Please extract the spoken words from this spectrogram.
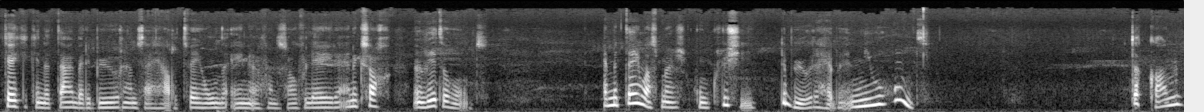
keek ik in de tuin bij de buren en zij hadden twee honden, een ervan is overleden. En ik zag een witte hond. En meteen was mijn conclusie, de buren hebben een nieuwe hond. Dat kan,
